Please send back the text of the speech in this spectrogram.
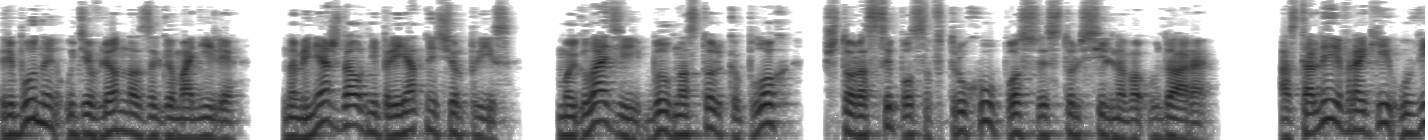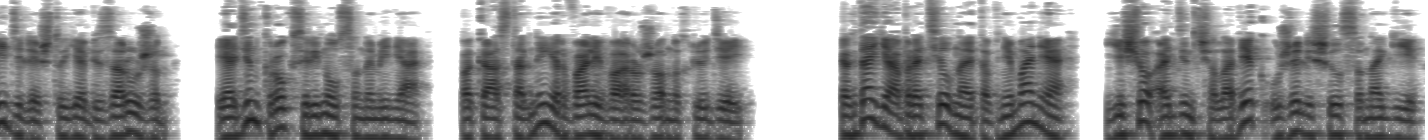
Трибуны удивленно загомонили, но меня ждал неприятный сюрприз. Мой гладий был настолько плох, что рассыпался в труху после столь сильного удара. Остальные враги увидели, что я безоружен, и один Крокс ринулся на меня, пока остальные рвали вооруженных людей. Когда я обратил на это внимание, еще один человек уже лишился ноги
